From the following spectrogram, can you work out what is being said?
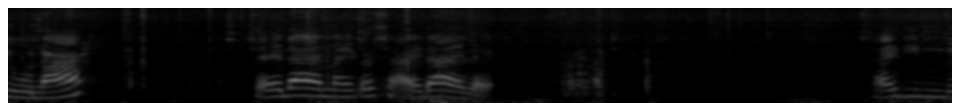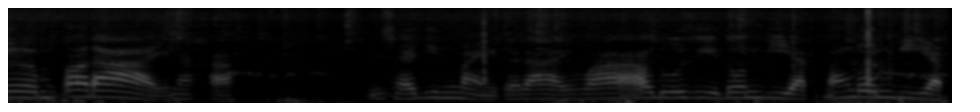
อยู่นะ ใช้ได้ไหมก็ใช้ได้แหละ ใช้ดินเดิมก็ได้นะคะ หรือใช้ดินใหม่ก็ได้ว้าวดูสิโดนเบียดน้องโดนเบียด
